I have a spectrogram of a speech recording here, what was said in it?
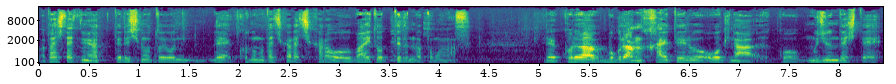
私たちのやってる仕事で子どもたちから力を奪い取ってるんだと思います。でこれは僕らが抱えている大きなこう矛盾でして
